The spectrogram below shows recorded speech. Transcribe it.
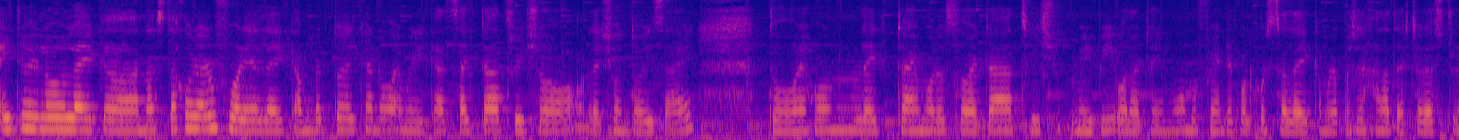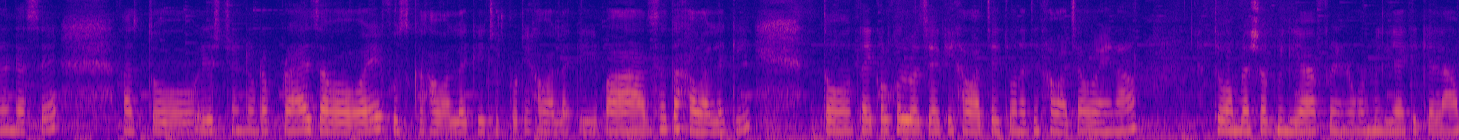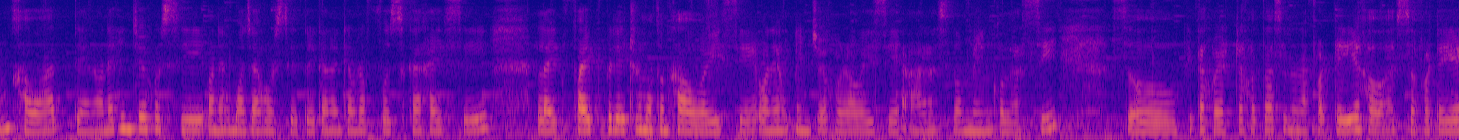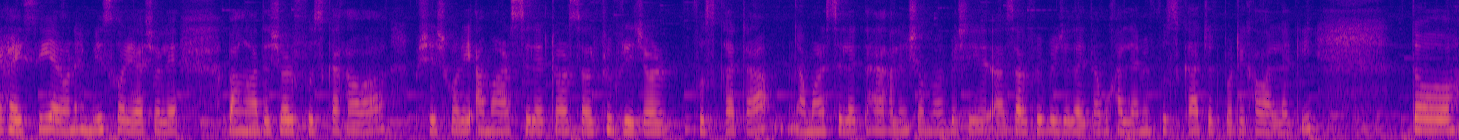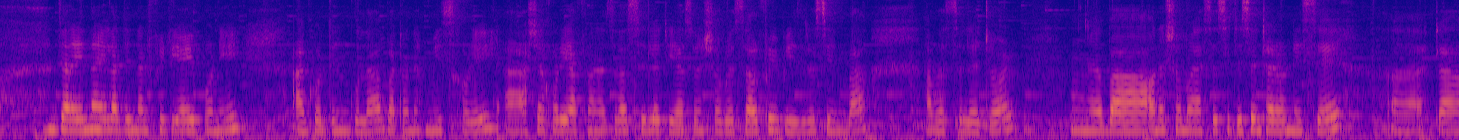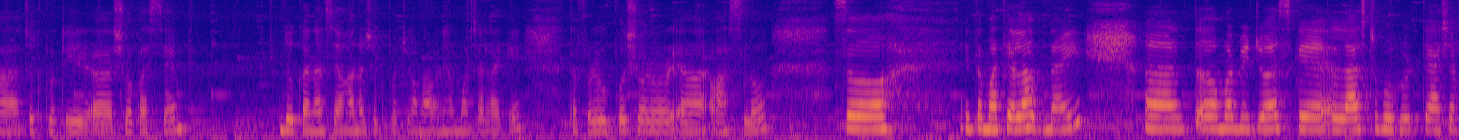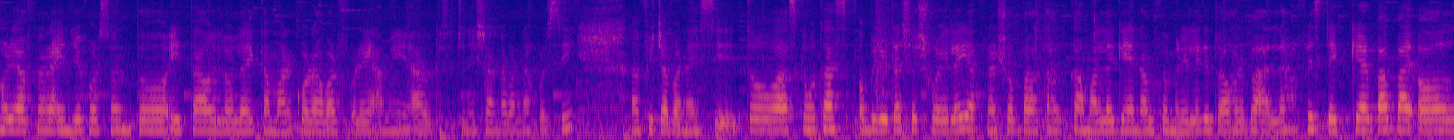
এটা হইল লাইক নাস্তা করার পরে লাইক আমরা তো এখানেও আমেরিকার সাইডটা থ্রিশো লাইক সন্ধ্যা হয়ে যায়। তো এখন লাইক টাইম হলো ছয়টা ত্রিশ মেবি ওলার টাইমও আমার ফ্রেন্ডে কল করছে লাইক আমরা পাশে খানাত একটা রেস্টুরেন্ট আছে। তো এই রেস্টুরেন্টে আমরা প্রায় যাওয়া হয়, ফুচকা খাওয়ার লাগি, চটপটি খাওয়ার লাগি, বা সাথে খাওয়ার লাগি। তো তাই কল করল যে কি খাওয়া যায়, তো অনেকদিন খাওয়া যাওয়া হয় না। তো আমরা সব মিলিয়া ফ্রেন্ড মিলিয়া কি গেলাম খাওয়াত দেন অনেক এনজয় করছি অনেক মজা করছি তো এই কি আমরা ফুচকা খাইছি লাইক ফাইভ প্লেটের মতন খাওয়া হয়েছে অনেক এনজয় করা হয়েছে আর আসলো ম্যাঙ্গো লাসি সো কিতা কয়েকটা কথা আছে, না ফাটাইয়ে খাওয়া সো ফাটাইয়ে খাইছি, আর অনেক মিস করি আসলে বাংলাদেশের ফুচকা খাওয়া। বিশেষ করে আমার সিলেটর সেলফি ব্রিজের ফুচকাটা। আমার সিলেট থাকাকালীন সময় বেশি সেলফি ব্রিজে যাইতাম, খালি আমি ফুচকা চটপটি খাওয়ার লাগি। তো জানি না, এলা দিন আর ফিরিয়ে আইবনি আগর দিনগুলা বাট অনেক মিস করি। আশা করি আপনারা যারা সিলেটি আছেন, সবাই সেলফি ব্রিজে চিনবা। আমরা সিলেটর বা অনেক সময় আছে সিটি সেন্টারের নিচে একটা চটপটির শপ আছে, দোকান আছে ওখানে চটপটি আমার অনেক মজা লাগে। তারপরে উপসরর আসলো। সো এটা মাথায় লাভ নাই। তো আমার ভিডিও আজকে লাস্ট মুহূর্তে আশা করি আপনারা এনজয় করছেন। তো এটা হইল লাইক আমার করা আবার পরে আমি আরও কিছু জিনিস রান্না বান্না করছি ফিটা বানাইছি। তো আজকে মতো আজ ভিডিওটা শেষ হইলেই আপনারা সব ভালো থাকুক। আমার লাগে আমার ফ্যামিলি লাগে দোয়া করবা। আল্লাহ হাফিজ। টেক কেয়ার বা বাই অল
